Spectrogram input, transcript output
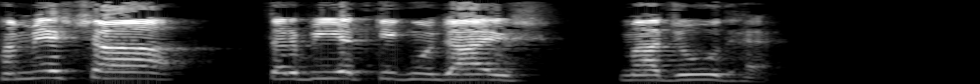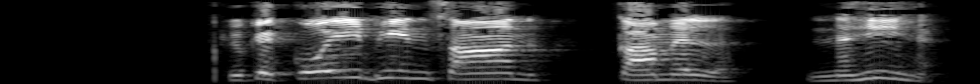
हमेशा तरबियत की गुंजाइश मौजूद है। क्योंकि कोई भी इंसान कामिल नहीं है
